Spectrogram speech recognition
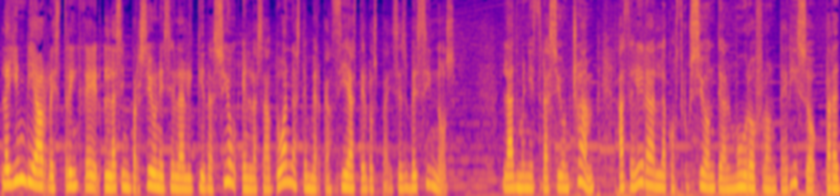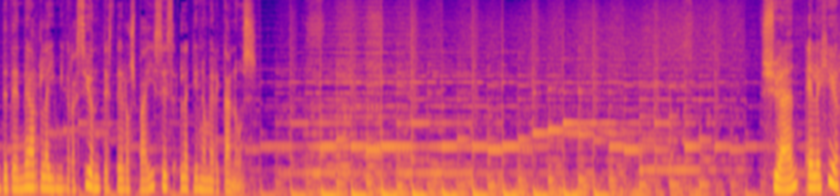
la India restringe las inversiones y la liquidación en las aduanas de mercancías de los países vecinos. La administración Trump acelera la construcción del muro fronterizo para detener la inmigración desde los países latinoamericanos. Xuan, elegir,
